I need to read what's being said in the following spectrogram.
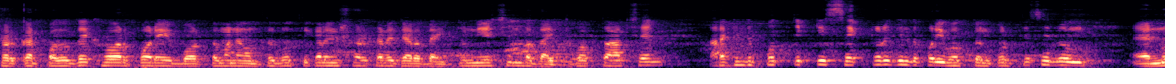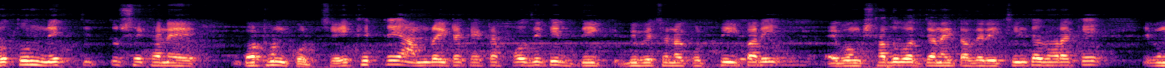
সরকার পদত্যাগ হওয়ার পরে বর্তমানে অন্তর্বর্তীকালীন সরকারের যারা দায়িত্ব নিয়েছেন বা দায়িত্বপ্রাপ্ত আছেন, তারা কিন্তু প্রত্যেকটি সেক্টরে কিন্তু পরিবর্তন করতেছে এবং নতুন নেতৃত্ব সেখানে গঠন করছে। এই ক্ষেত্রে আমরা এটাকে একটা পজিটিভ দিক বিবেচনা করতেই পারি এবং সাধুবাদ জানাই তাদের এই চিন্তাধারাকে এবং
